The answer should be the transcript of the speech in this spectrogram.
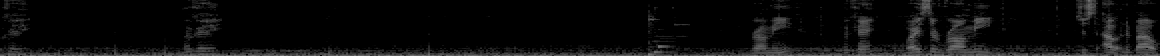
okay. Okay. Meat? Okay. Why is there raw meat? Just out and about.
